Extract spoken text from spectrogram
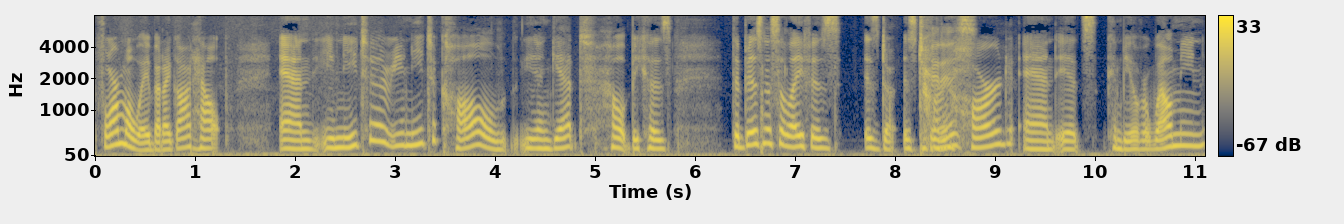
formal way, but I got help. And you need to you need to call and get help because the business of life is is is darn is. hard and it's can be overwhelming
